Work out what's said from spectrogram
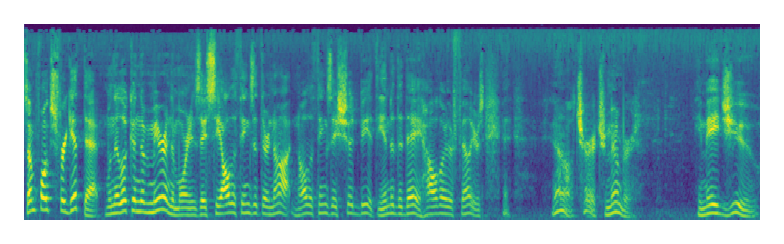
Some folks forget that. When they look in the mirror in the mornings, they see all the things that they're not and all the things they should be at the end of the day. How are their failures? Eh, no, church, remember, he made you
